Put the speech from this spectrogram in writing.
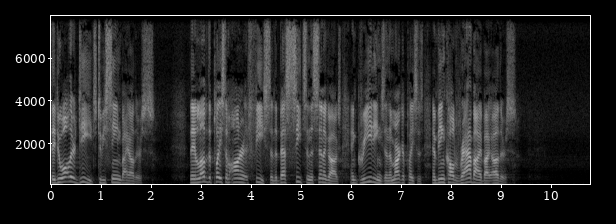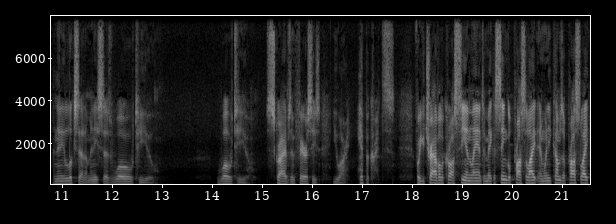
They do all their deeds to be seen by others. They love the place of honor at feasts and the best seats in the synagogues and greetings in the marketplaces and being called rabbi by others. And then he looks at them and he says, Woe to you! Woe to you, scribes and Pharisees, you are hypocrites. For you travel across sea and land to make a single proselyte, and when he comes a proselyte,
